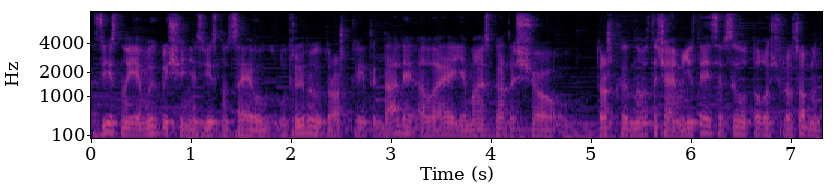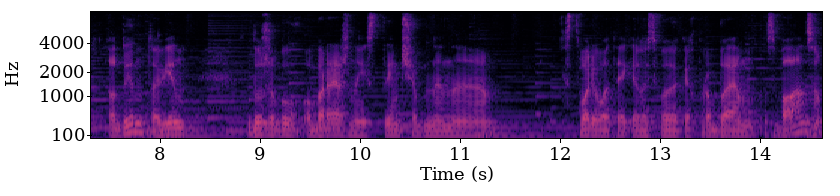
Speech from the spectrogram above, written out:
Звісно, є виключення, звісно, це я утрирую трошки і так далі, але я маю сказати, що трошки не вистачає. Мені здається, в силу того, що розробник один, то він дуже був обережний з тим, щоб не на створювати якихось великих проблем з балансом.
